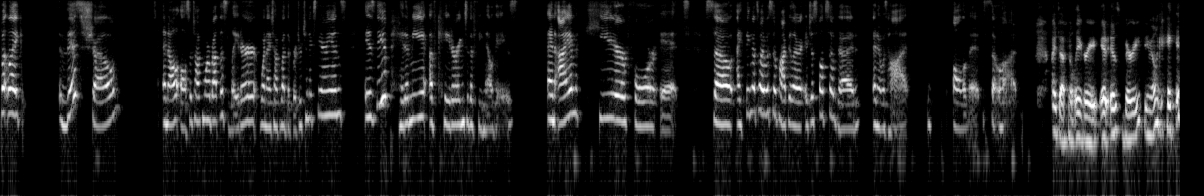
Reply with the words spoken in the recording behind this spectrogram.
But like this show, and I'll also talk more about this later when I talk about the Bridgerton experience, is the epitome of catering to the female gaze. And I am here for it. So I think that's why it was so popular. It just felt so good and it was hot. All of it. So hot. I definitely agree. It is very female gaze.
